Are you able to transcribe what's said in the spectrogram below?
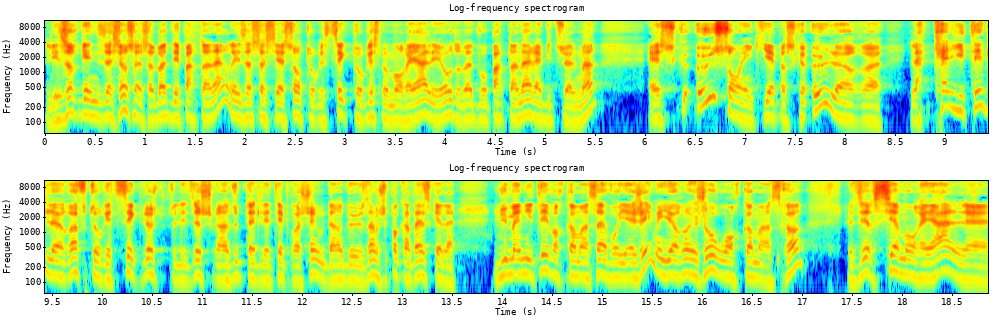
les organisations, ça, ça, doit être des partenaires, les associations touristiques, Tourisme Montréal et autres, doivent être vos partenaires habituellement. Est-ce que eux sont inquiets? Parce que eux leur euh, la qualité de leur offre touristique là je te l'ai dit je suis rendu peut-être l'été prochain ou dans deux ans je sais pas quand est-ce que l'humanité va recommencer à voyager mais il y aura un jour où on recommencera. Je veux dire si à Montréal euh,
